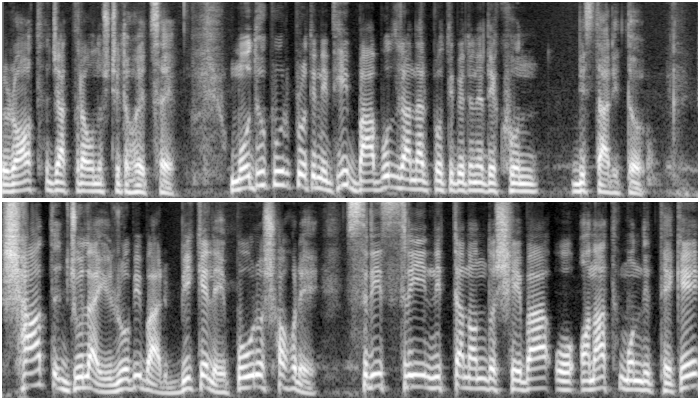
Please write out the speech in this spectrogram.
রথযাত্রা অনুষ্ঠিত হয়েছে। মধুপুর প্রতিনিধি বাবুল রানার প্রতিবেদনে দেখুন বিস্তারিত। সাত জুলাই রবিবার বিকেলে পৌর শহরে শ্রী শ্রী নিত্যানন্দ সেবা ও অনাথ মন্দির থেকে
